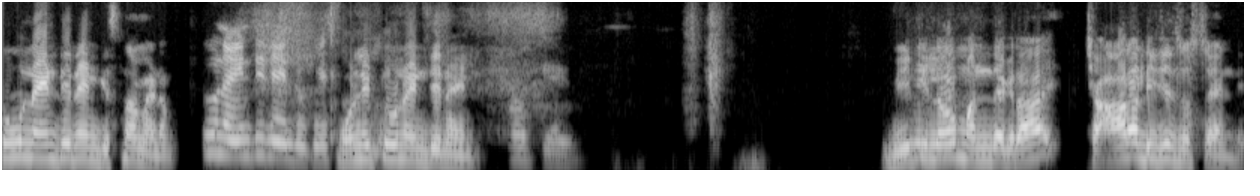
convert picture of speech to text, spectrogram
టూ నైన్టీ నైన్కి ఇస్తున్నాం madam two ninety nine rupees only two ninety nine వీటిలో మన దగ్గర చాలా డిజైన్స్ వస్తాయండి.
